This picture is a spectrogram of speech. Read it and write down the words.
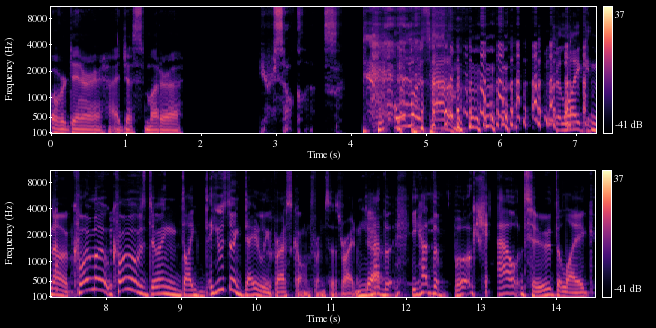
over dinner, I just mutter a, "You were so close." almost had him but like no cuomo cuomo was doing like he was doing daily press conferences right and he Yeah. had the he had the book out too the like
